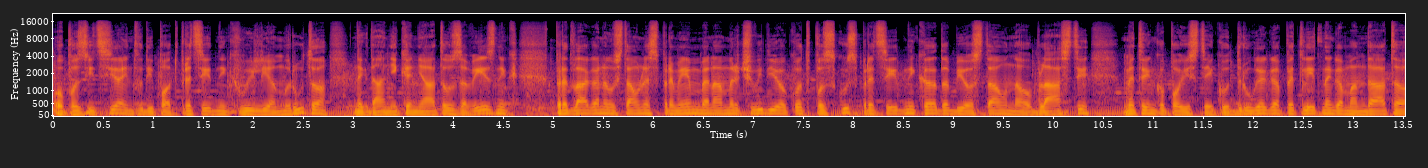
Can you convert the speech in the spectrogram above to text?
Opozicija in tudi podpredsednik William Ruto, nekdani Kenjatov zaveznik, predlagane ustavne spremembe namreč vidijo kot poskus predsednika, da bi ostal na oblasti, medtem ko po izteku drugega petletnega mandata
